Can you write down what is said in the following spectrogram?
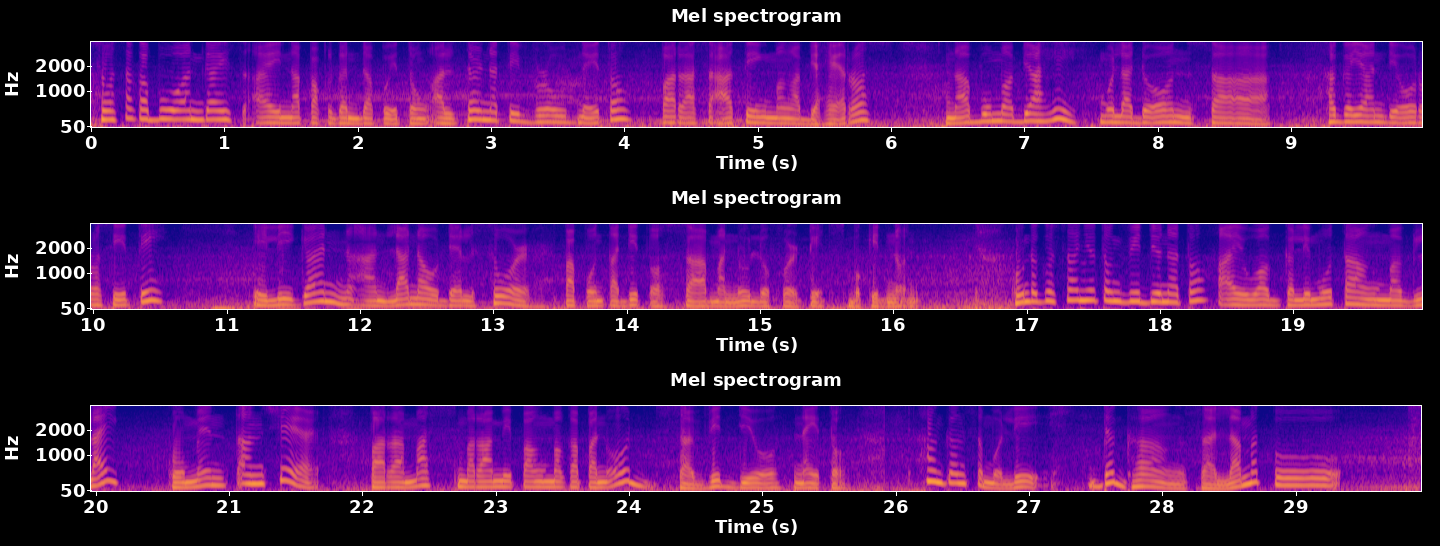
So sa kabuuan guys ay napakaganda po itong alternative road na ito para sa ating mga biyaheros na bumabiyahe mula doon sa Cagayan de Oro City Iligan and Lanao del Sur papunta dito sa Manolo Fortits Bukidnon. Kung nagustuhan nyo tong video na to ay huwag kalimutang mag-like, comment and share para mas marami pang makapanood sa video na ito. Hanggang sa muli, daghang salamat po!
